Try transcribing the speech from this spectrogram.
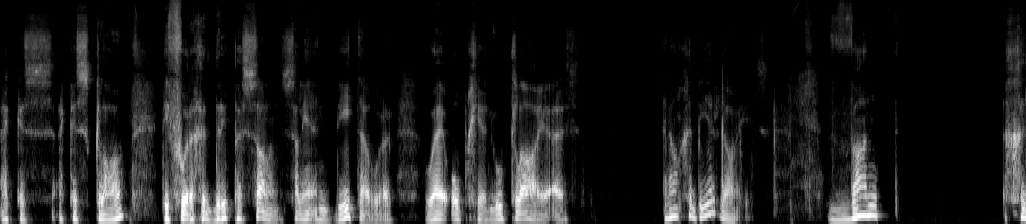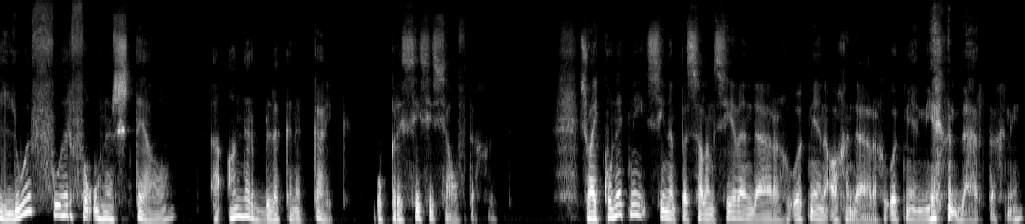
Ek is ek is klaar. Die vorige 3 psalms sal jy in detail hoor hoe hy opgee en hoe klaar hy is. En dan gebeur daar iets. Want geloof voor veronderstel 'n ander blik en 'n kyk op presies dieselfde goed. So hy kon dit nie sien in Psalm 37 ook nie in 38 ook nie in 39 nie.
